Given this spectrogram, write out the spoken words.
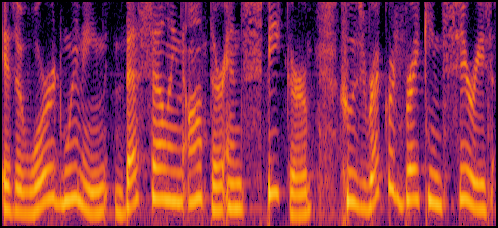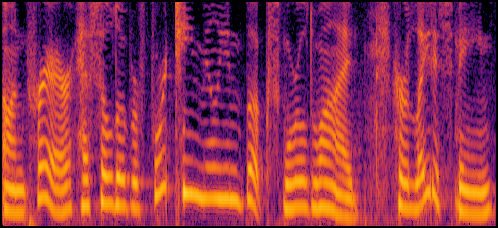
is award winning, best selling author and speaker whose record breaking series on prayer has sold over 14 million books worldwide. Her latest being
